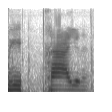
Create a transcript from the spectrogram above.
มี คาอยู่เนี่ย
